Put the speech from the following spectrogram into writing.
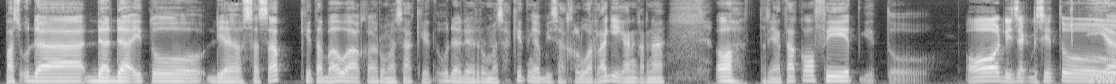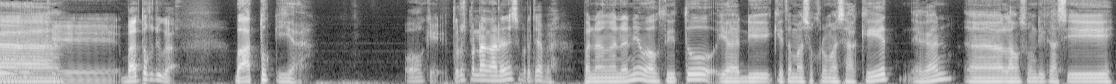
Pas udah dada itu dia sesak, kita bawa ke rumah sakit. Udah dari rumah sakit nggak bisa keluar lagi kan karena oh ternyata covid gitu. Oh dicek di situ. Iya. Oke. Batuk juga? Batuk iya. Oke. Terus penanganannya seperti apa? penanganannya waktu itu ya di kita masuk rumah sakit ya kan Eh, langsung dikasih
